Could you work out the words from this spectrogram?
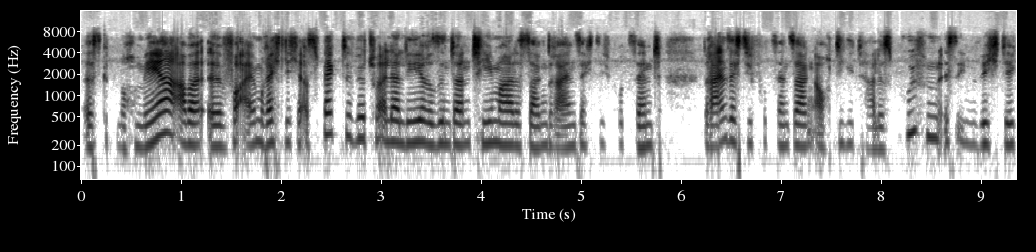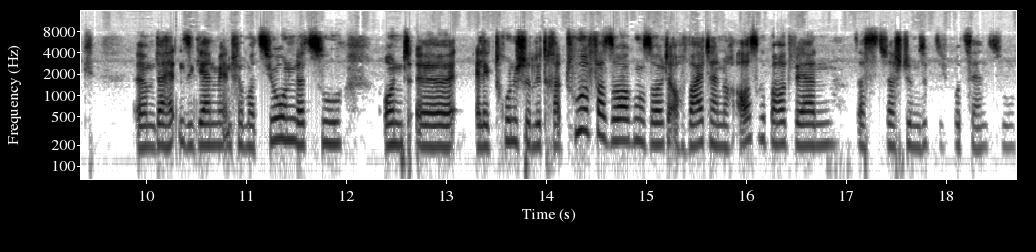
Es gibt noch mehr, aber äh, vor allem rechtliche Aspekte virtueller Lehre sind dann Thema. Das sagen 63 Prozent. 63 Prozent sagen auch digitales Prüfen ist ihnen wichtig. Ähm, da hätten sie gern mehr Informationen dazu. Und äh, elektronische Literaturversorgung sollte auch weiterhin noch ausgebaut werden. Das, da stimmen 70 Prozent zu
